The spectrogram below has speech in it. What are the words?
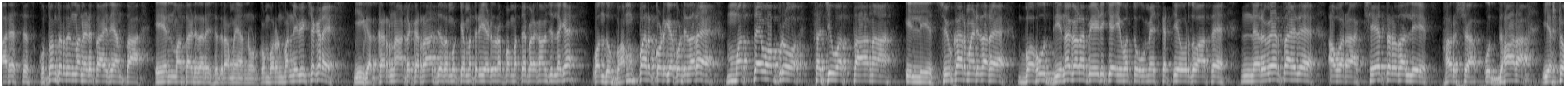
ಆರ್ ಎಸ್ ಎಸ್ ಕುತಂತ್ರದಿಂದ ನಡೀತಾ ಇದೆ ಅಂತ ಏನು ಮಾತಾಡಿದ್ದಾರೆ ಸಿದ್ದರಾಮಯ್ಯ ನೋಡ್ಕೊಂಬರೋಣ ಬನ್ನಿ ವೀಕ್ಷಕರೇ, ಈಗ ಕರ್ನಾಟಕ ರಾಜ್ಯದ ಮುಖ್ಯಮಂತ್ರಿ ಯಡಿಯೂರಪ್ಪ ಮತ್ತೆ ಬೆಳಗಾವಿ ಜಿಲ್ಲೆಗೆ ಒಂದು ಬಂಪರ್ ಕೊಡುಗೆ ಕೊಟ್ಟಿದ್ದಾರೆ. ಮತ್ತೆ ಒಬ್ಬರು ಸಚಿವ ಸ್ಥಾನ ಇಲ್ಲಿ ಸ್ವೀಕಾರ ಮಾಡಿದ್ದಾರೆ. ಬಹು ದಿನಗಳ ಬೇಡಿಕೆ ಇವತ್ತು ಉಮೇಶ್ ಕತ್ತಿ ಅವ್ರದ್ದು ಆಸೆ ನೆರವೇರ್ತಾ ಇದೆ. ಅವರ ಕ್ಷೇತ್ರದಲ್ಲಿ ಹರ್ಷ ಉದ್ಧಾರ, ಎಷ್ಟೋ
